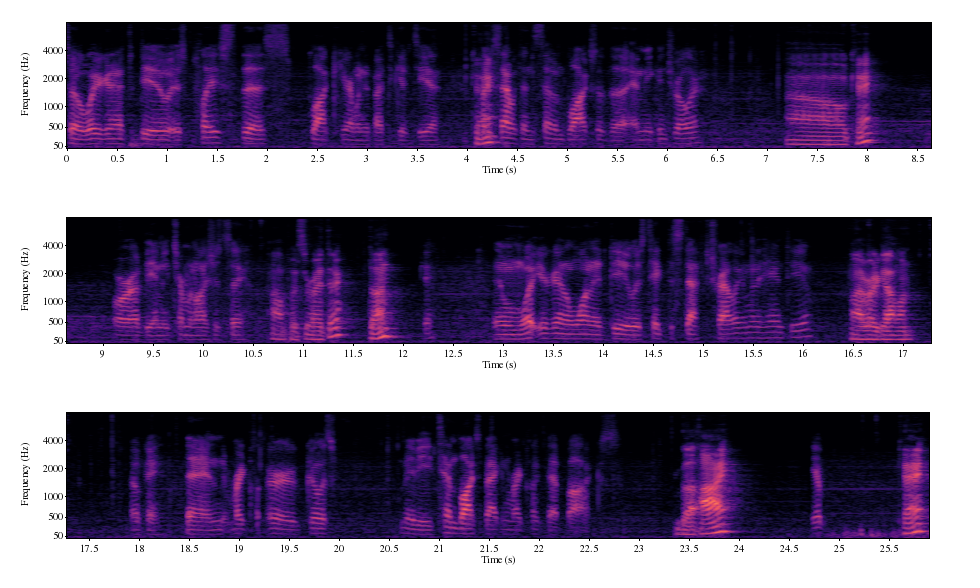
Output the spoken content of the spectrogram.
So what you're gonna have to do is place this block here. I'm going about to give to you. Okay. Place that within seven blocks of the ME controller, Uh, okay. or of the ME terminal, I should say. I'll place it right there. Done. Okay. And what you're gonna want to do is take the staff of traveling I'm gonna hand to you. I already got one. Okay. Then right or go as maybe 10 blocks back and right click that box. The eye. Yep. Okay,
